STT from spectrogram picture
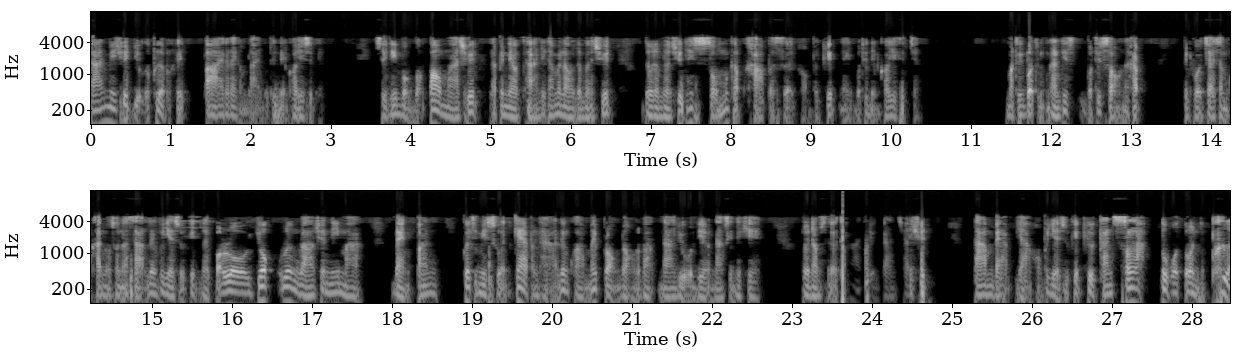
การมีชีวิตอยู่ก็เพื่อประคิดต ตายก็ได้กำไรบทที่หนึ่งข้อยี่สิบเอ็ดสิ่งที่บ่งบอกเป้าหมายชีวิต และเป็นแนวทางที่ทำให้เราดำเนินชีวิต โดยดำเนินชีวิตให้สมกับข่าวประเสริฐของพระคริสต์ในบทที่หนึ่งข้อยี่สิบเจ็ดมาถึงบทสำคัญที่บทที่สองนะครับ เป็นหัวใจสำคัญของศาสนศาสตร์เรื่องพระเยซูคริสต์เลยเปาโลยกเรื่องราวเช่นนี้มาแบ่งปันเพื่อจะมีส่วนแก้ปัญหาเรื่องความไม่ปรองดองระหว่างนางอยู่เดียวนางสินเดเคโดยนำเสนอท่าถึงการใช้ชีวิตตามแบบอย่างของพระเยซูคริสต์คือการสละตัวตนเพื่อ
